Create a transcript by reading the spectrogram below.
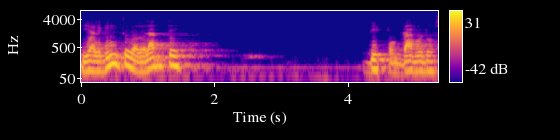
Y al grito de adelante, dispongámonos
